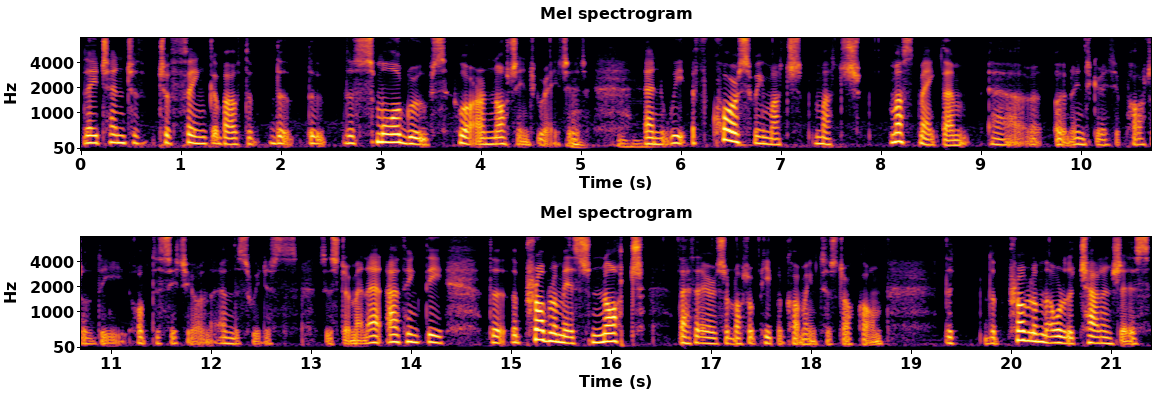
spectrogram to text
they tend to, to think about the, the, the, the small groups who are not integrated. Mm -hmm. And we, of course, we much, much must make them uh, an integrated part of the of the city and, and the Swedish system. And I, I think the, the the problem is not that there's a lot of people coming to Stockholm. The the problem or the challenge is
